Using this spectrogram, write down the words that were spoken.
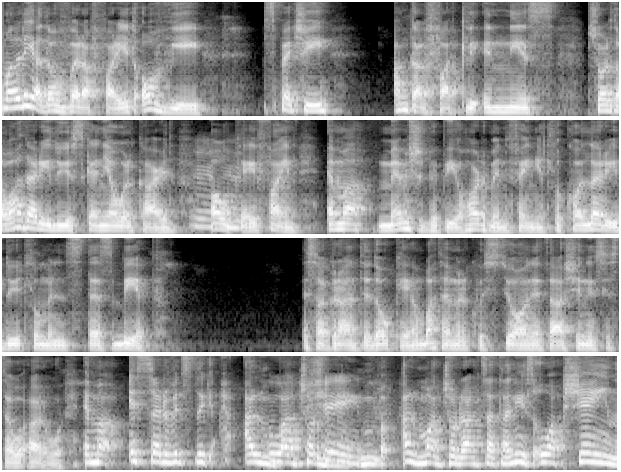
Ma li għadaw vera affarijiet ovvji, speċi anka l-fatt li n-nies xorta waħda rridu jiskenjaw il-kard. Mm. Ok, fajn, imma memx bib ieħor minn fejn jitlu kollha rridu jitlu mill-istess bib. Issa granted, ok, mbagħad hemm il-kwistjoni ta' xi nies jistgħu qaru. Imma is-servizz li għal-maġġoranza ta' nies huwa b'xejn.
